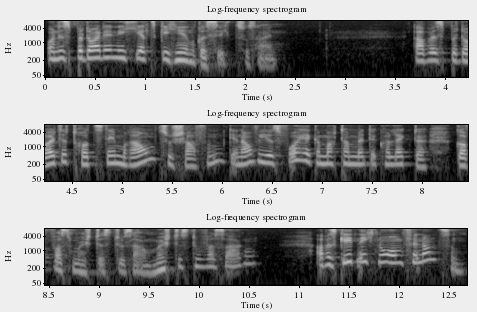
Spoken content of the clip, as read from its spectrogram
Und es bedeutet nicht, jetzt gehirnrissig zu sein. Aber es bedeutet trotzdem Raum zu schaffen, genau wie wir es vorher gemacht haben mit der Kollekte. Gott, was möchtest du sagen? Möchtest du was sagen? Aber es geht nicht nur um Finanzen.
